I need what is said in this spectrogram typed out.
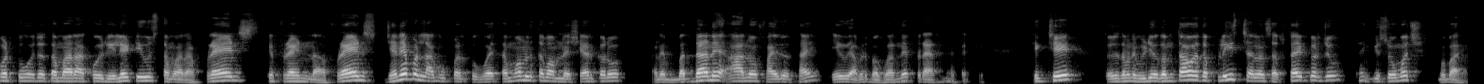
પડતું હોય તો તમારા કોઈ રિલેટિવ્સ તમારા ફ્રેન્ડ્સ કે ફ્રેન્ડના ફ્રેન્ડ્સ જેને પણ લાગુ પડતું હોય, તમામને તમામને શેર કરો અને બધાને આનો ફાયદો થાય એવી આપણે ભગવાનને પ્રાર્થના કરીએ. ઠીક છે? તો જો તમને વીડિયો ગમતા હોય તો પ્લીઝ ચેનલ સબસ્ક્રાઇબ કરજો. Thank you so much bye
